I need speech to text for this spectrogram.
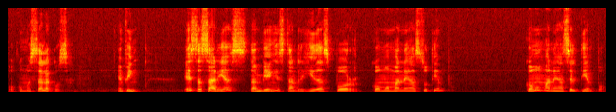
¿O cómo está la cosa? En fin, estas áreas también están regidas por cómo manejas tu tiempo. ¿Cómo manejas el tiempo?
